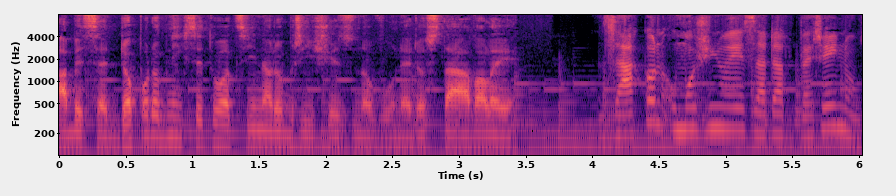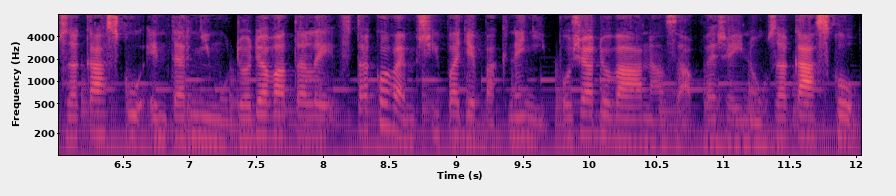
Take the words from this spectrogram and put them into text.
aby se do podobných situací na Dobříši znovu nedostávali. Zákon umožňuje zadat veřejnou zakázku internímu dodavateli, v takovém případě pak není požadována za veřejnou zakázku.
